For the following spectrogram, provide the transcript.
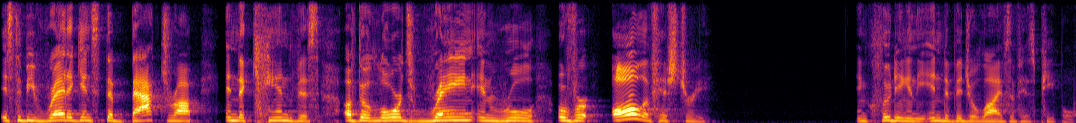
is to be read against the backdrop and the canvas of the Lord's reign and rule over all of history, including in the individual lives of his people.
